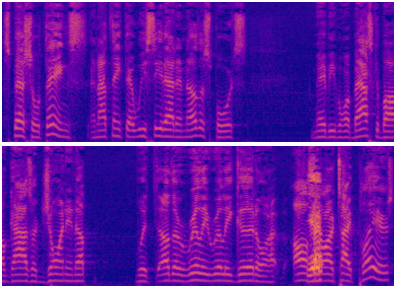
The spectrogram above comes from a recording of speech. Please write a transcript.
special things, and I think that we see that in other sports maybe more basketball, guys are joining up with other really, really good or all star yep. type players.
